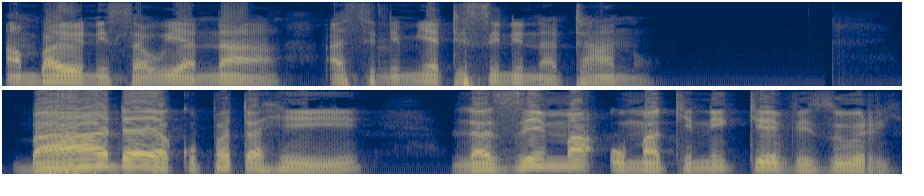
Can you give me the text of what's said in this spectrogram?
ambayo ni sawia na asilimia tisini na tano. Baada ya kupata hii lazima umakinike vizuri.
